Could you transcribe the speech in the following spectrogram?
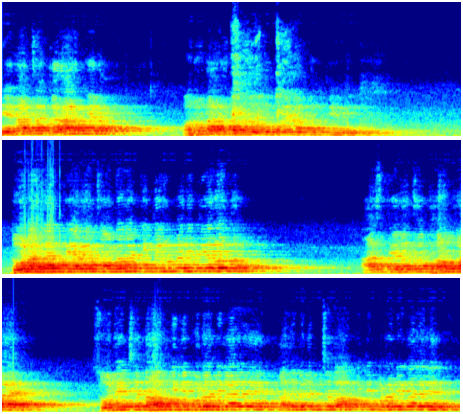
तेलाचा करार केला. म्हणून आज आपण तेल दोन हजार तेरा चौदाला किती रुपयाने तेल होतं आज तेलाचा भाव काय आहे? सोन्याचे भाव किती पुढे निघालेले आहेत अल्युमिनियमचे भाव किती पुढे निघालेले आहेत?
